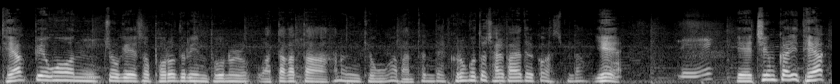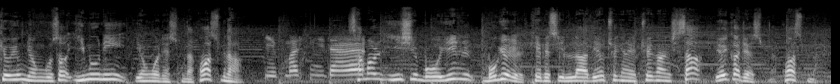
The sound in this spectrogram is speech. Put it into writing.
대학병원 네. 쪽에서 벌어들인 돈을 왔다 갔다 하는 경우가 많던데 그런 것도 잘 봐야 될 것 같습니다. 예. 아. 네, 예, 지금까지 대학교육연구소 이문희 연구원이었습니다. 고맙습니다. 예, 고맙습니다. 3월 25일 목요일 KBS 일라디오 최경의 최강시사 여기까지였습니다. 고맙습니다.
